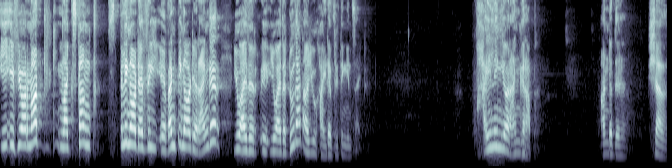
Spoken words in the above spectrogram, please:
If you are not like skunk, spilling out every, uh, venting out your anger, you either, you either do that or you hide everything inside. Piling your anger up under the shell,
